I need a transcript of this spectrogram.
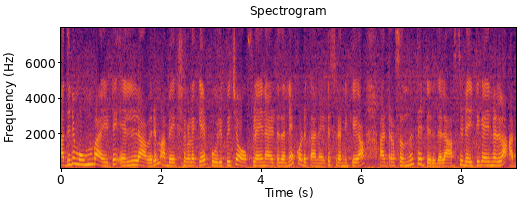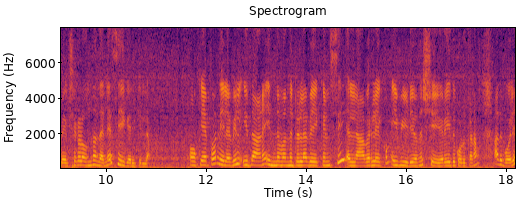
അതിന് മുമ്പായിട്ട് എല്ലാവരും അപേക്ഷകളൊക്കെ പൂരിപ്പിച്ച് ഓഫ്ലൈനായിട്ട് തന്നെ കൊടുക്കാനായിട്ട് ശ്രമിക്കുക. അഡ്രസ്സൊന്നും തെറ്റരുത്. ലാസ്റ്റ് ഡേറ്റ് കഴിഞ്ഞുള്ള അപേക്ഷകളൊന്നും തന്നെ സ്വീകരിക്കില്ല. ഓക്കെ അപ്പോൾ നിലവിൽ ഇതാണ് ഇന്ന് വന്നിട്ടുള്ള വേക്കൻസി. എല്ലാവരിലേക്കും ഈ വീഡിയോ ഒന്ന് ഷെയർ ചെയ്ത് കൊടുക്കണം. അതുപോലെ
